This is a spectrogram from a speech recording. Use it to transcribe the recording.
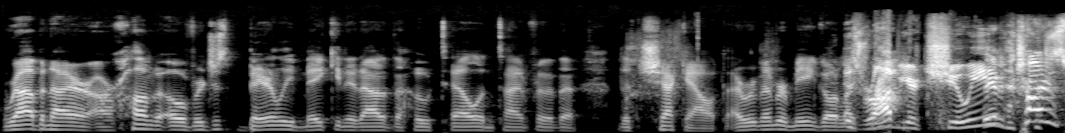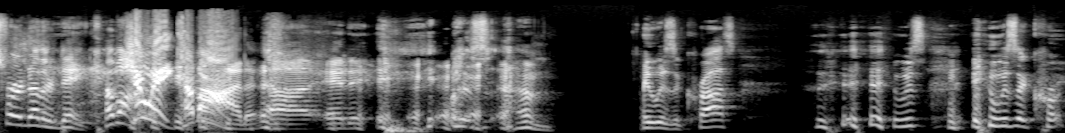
Rob and I are, are hung over, just barely making it out of the hotel in time for the, the checkout. I remember me going like, Is Rob your Chewy? Gonna charge us for another day. Come on, Chewy, come on. Uh, and it, it was um, it was across. it was it was across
